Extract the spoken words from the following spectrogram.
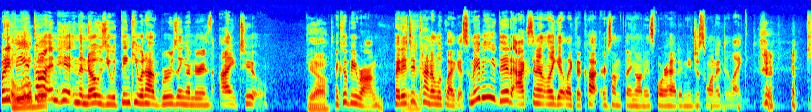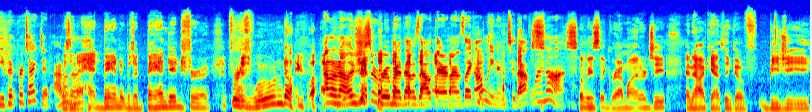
But if A he little had bit. gotten hit in the nose, you would think he would have bruising under his eye too. Yeah. I could be wrong, but it did kind of look like it. So maybe he did accidentally get like a cut or something on his forehead, and he just wanted to like keep it protected. I don't wasn't know. a headband. It was a bandage for for his wound. Like what? I don't know. It was just a rumor that was out there, and I was like, I'll lean into that. Why not? somebody said grandma energy, and now I can't think of BGE.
